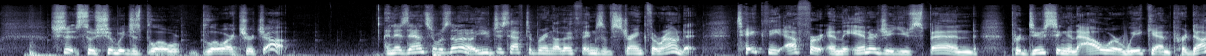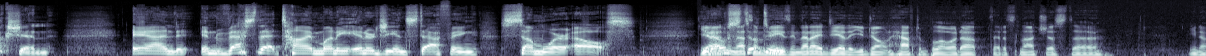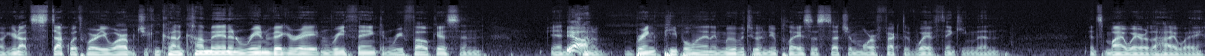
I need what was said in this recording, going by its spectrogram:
should, so should we just blow blow our church up? And his answer was, no, no, no, you just have to bring other things of strength around it. Take the effort and the energy you spend producing an hour weekend production and invest that time, money, energy, and staffing somewhere else. You yeah, know, I think that's amazing. Do- that idea that you don't have to blow it up, that it's not just a, you know, you're not stuck with where you are, but you can kind of come in and reinvigorate and rethink and refocus and and yeah. kind of bring people in and move into a new place is such a more effective way of thinking than it's my way or the highway.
